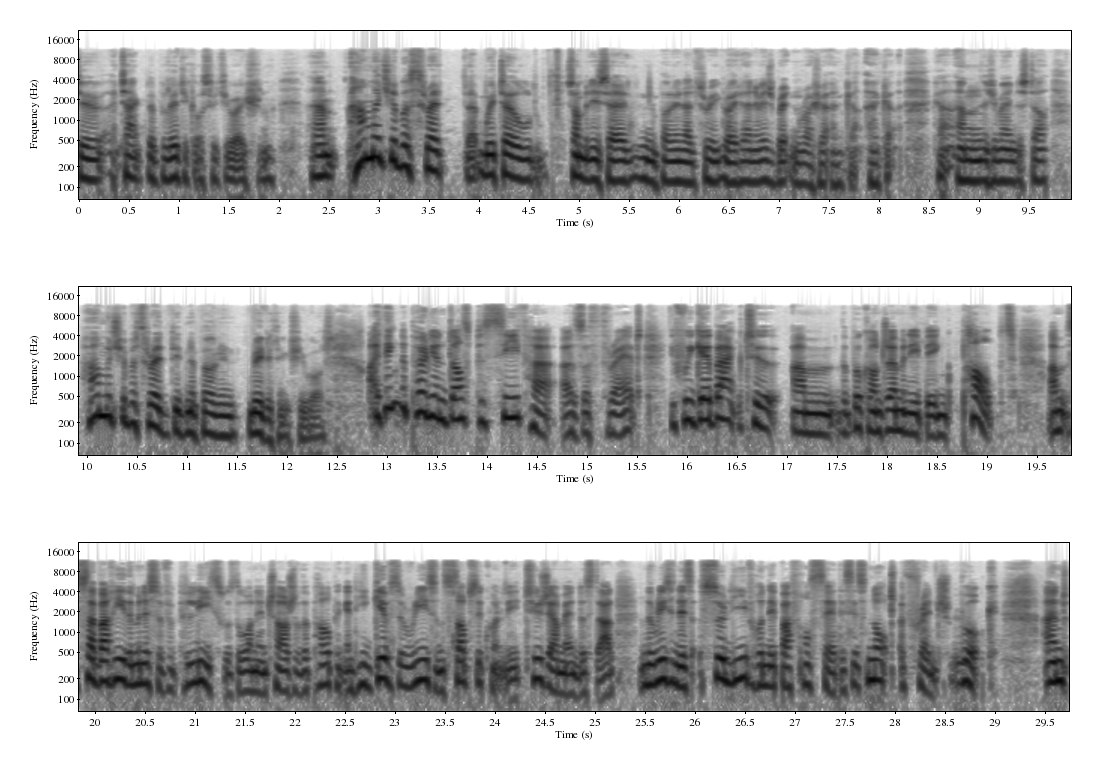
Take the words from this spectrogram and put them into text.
to attack the political situation. Um, how much of a threat that we're told? Somebody said Napoleon had three great enemies: Britain, Russia, and um, Germaine de Stael. How much of a threat did Napoleon really think she was? I think Napoleon does perceive her as a threat. If we go back to um, the book on Germany being pulped, um, Savary, the Minister for Police, was the one in charge of the pulping, and he gives a reason subsequently to Germaine de Stael, and the reason is "Ce livre n'est pas français." This is not a French mm. book, and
